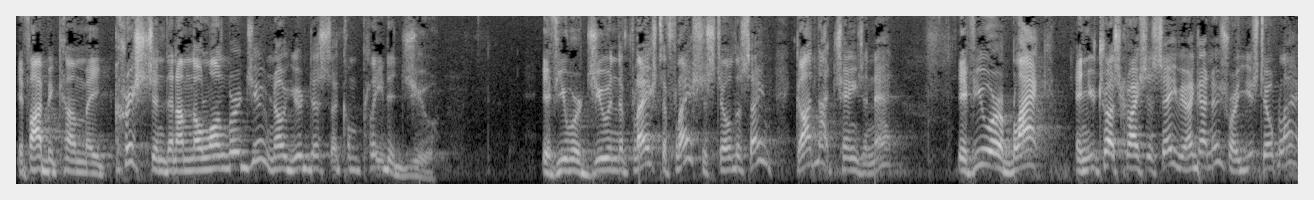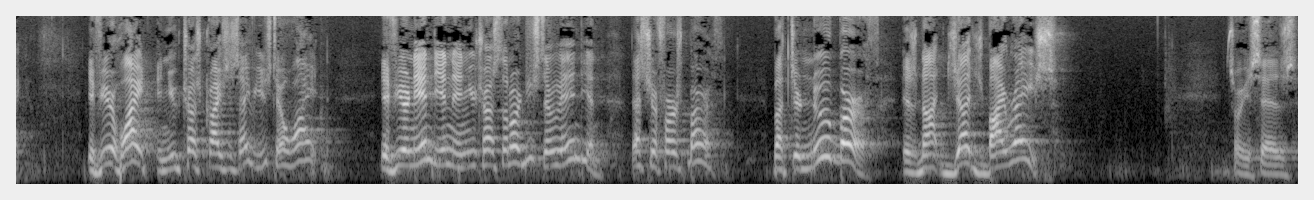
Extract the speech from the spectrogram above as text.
if I become a Christian, then I'm no longer a Jew. No, you're just a completed Jew. If you were Jew in the flesh, the flesh is still the same. God not changing that. If you are a black and you trust Christ as Savior, I got news for you, you're still black. If you're white and you trust Christ as Savior, you're still white. If you're an Indian and you trust the Lord, you're still an Indian. That's your first birth. But your new birth is not judged by race. So he says,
